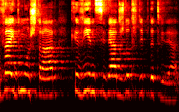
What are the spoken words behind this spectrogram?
veio demonstrar que havia necessidades de outro tipo de atividade.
